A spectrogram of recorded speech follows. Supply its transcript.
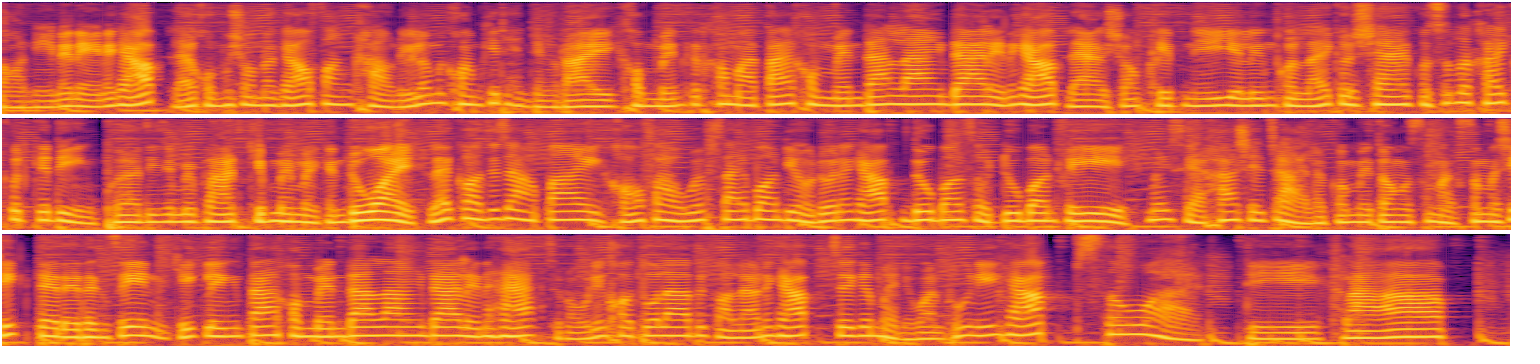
ตอนนี้นั่นเองนะครับแล้วคุณผู้ชมนะครับฟังข่าวนี้แล้วมีความคิดเห็นอย่างไรคอมเมนต์กันเข้ามาใต้คอมเมนต์ด้านล่างได้เลยนะครับและชอบคลิปนี้อย่าลืมกดไลค์กดแชร์กด subscribe กดกระดิ่งเพื่อที่จะไม่พลาดคลิปใหม่ๆกันด้วย และก่อนจะจากไปขอฝากเว็บไซต์บอลเดี่ยวด้วยนะครับดูบอลสดดูบอลฟรีไม่เสียค่าใช้จ่ายแล้วก็ไม่ต้องสมัครสมาชิกใดๆทั้งสิ้นคลิกลิงก์ใต้คอมเมนต์ด้านล่างได้เลยนะฮะสำหรับวันนี้ขอตัวลาไปก่อนแล้วนะครับเจอกันใหม่ในวันพรุ่งนี้ครับ สวัสดีครับ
